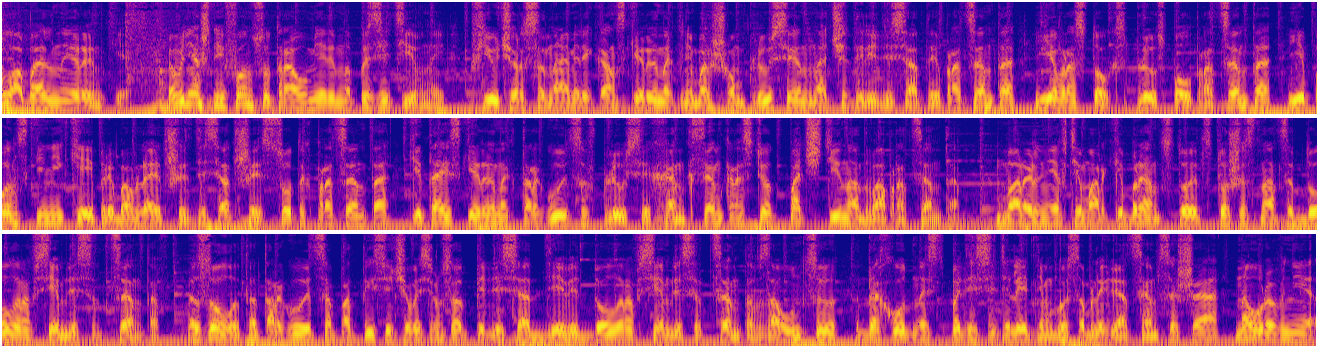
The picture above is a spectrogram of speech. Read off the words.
Глобальные рынки. Внешний фон с утра умеренно позитивный. Фьючерсы на американский рынок в небольшом плюсе на 0,4%, Евростокс плюс полпроцента, японский Никей прибавляет 66%, китайский рынок торгуется в плюсе, Хэнк Сенк растет почти на 2%. Баррель нефти марки Brent стоит 116 долларов 70 центов. Золото торгуется по 1859 долларов 70 центов за унцию, доходность по десятилетним гособлигациям США на уровне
